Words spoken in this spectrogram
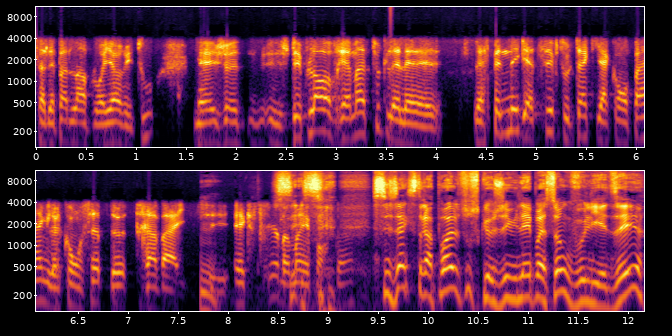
ça dépend de l'employeur et tout. Mais je, je déplore vraiment les, l'aspect négatif tout le temps qui accompagne le concept de travail. Hmm. C'est extrêmement important. Si j'extrapole sur ce que j'ai eu l'impression que vous vouliez dire,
